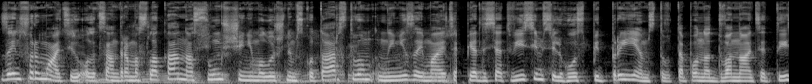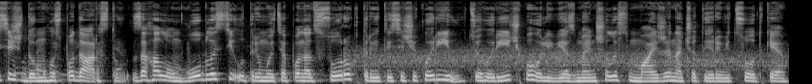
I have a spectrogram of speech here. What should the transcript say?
За інформацією Олександра Маслака, на. Сумщині молочним скотарством нині займається 58 сільгосппідприємств та понад 12 тисяч домогосподарств. Загалом в області утримується понад 43 тисячі корів. Цьогоріч поголів'я зменшилось майже на 4%.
